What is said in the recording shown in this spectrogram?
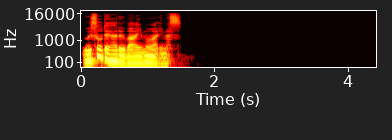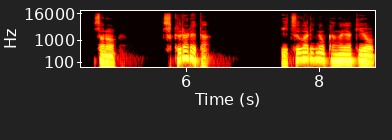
嘘である場合もあります。その作られた偽りの輝きを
